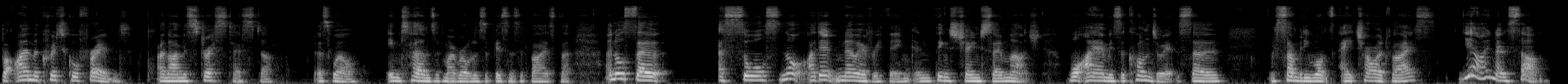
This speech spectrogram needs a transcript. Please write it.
But I'm a critical friend and I'm a stress tester as well in terms of my role as a business advisor. And also a source, not, I don't know everything and things change so much. What I am is a conduit. So if somebody wants HR advice, yeah, I know some.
